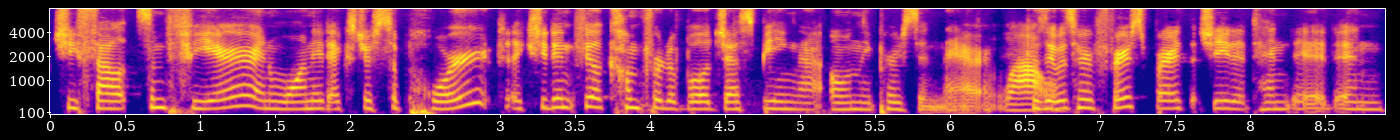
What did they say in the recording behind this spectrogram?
she felt some fear and wanted extra support. Like she didn't feel comfortable just being that only person there. Wow, because it was her first birth that she'd attended, and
